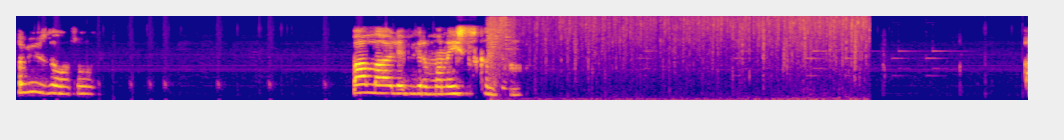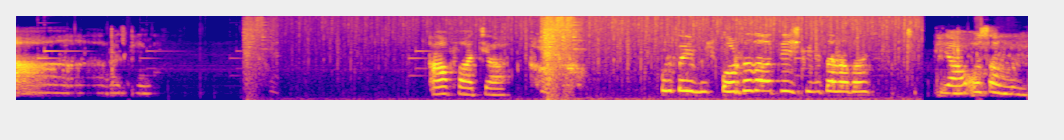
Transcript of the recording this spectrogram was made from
Tabii yüzde olur. Vallahi ölebilirim bana hiç sıkıntı yok. Aa, kaç kere? Aa Fatih Buradaymış. Orada da ateşli bir adam ya. O sandım.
